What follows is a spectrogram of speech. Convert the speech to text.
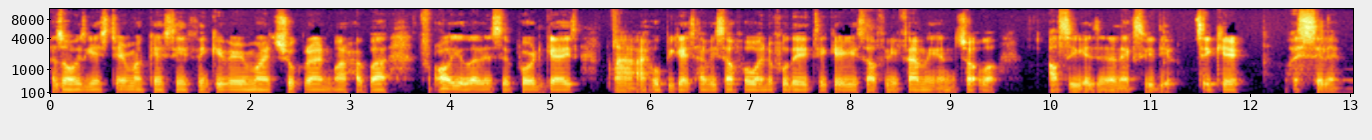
As always guys Tirmak I say thank you very much. Shukran marhaba for all your love and support guys. Uh, I hope you guys have yourself a wonderful day. Take care of yourself and your family and inshallah I'll see you guys in the next video. Take care. Wassalam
